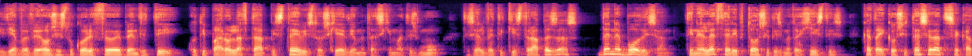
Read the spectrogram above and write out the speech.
Οι διαβεβαιώσεις του κορυφαίου επενδυτή ότι παρόλα αυτά πιστεύει στο σχέδιο μετασχηματισμού της Ελβετικής Τράπεζας δεν εμπόδισαν την ελεύθερη πτώση της μετοχής της κατά 24%.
